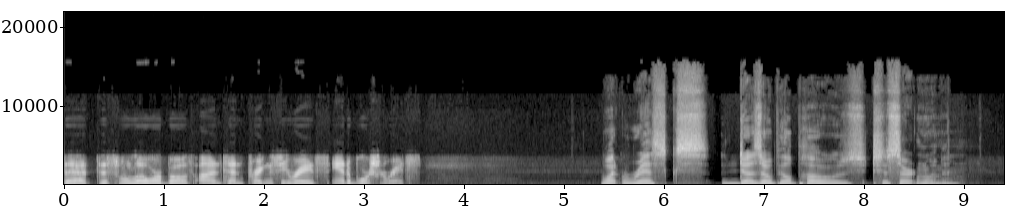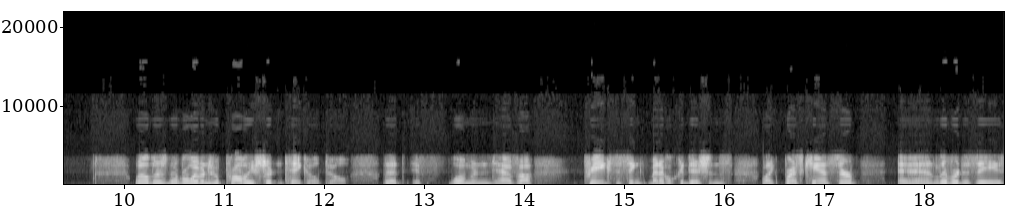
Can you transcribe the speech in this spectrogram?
that this will lower both unintended pregnancy rates and abortion rates. What risks does Opill pose to certain women? Well, there's a number of women who probably shouldn't take Opill. That if women have uh, pre-existing medical conditions like breast cancer and liver disease,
